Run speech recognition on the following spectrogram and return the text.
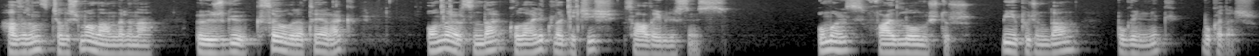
hazırınız çalışma alanlarına özgü kısa yollar atayarak onlar arasında kolaylıkla geçiş sağlayabilirsiniz. Umarız faydalı olmuştur. Bir ipucundan bugünlük bu kadar.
